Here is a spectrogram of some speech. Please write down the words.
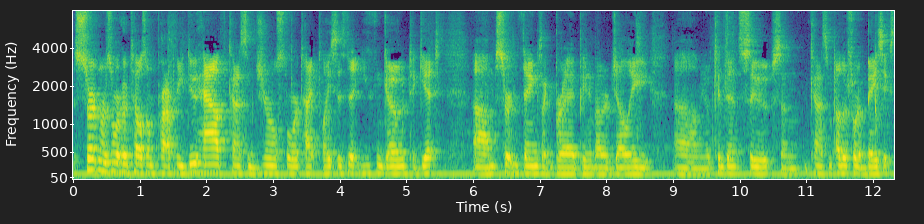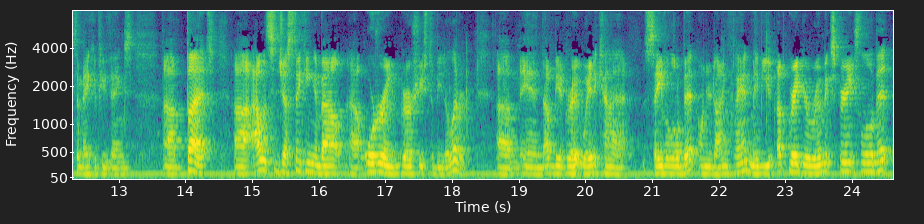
certain resort hotels on property do have kind of some general store type places that you can go to get um, certain things like bread, peanut butter, jelly, um, you know, condensed soups, and kind of some other sort of basics to make a few things. Uh, but uh, I would suggest thinking about uh, ordering groceries to be delivered. Um, and that would be a great way to kind of save a little bit on your dining plan. Maybe you upgrade your room experience a little bit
